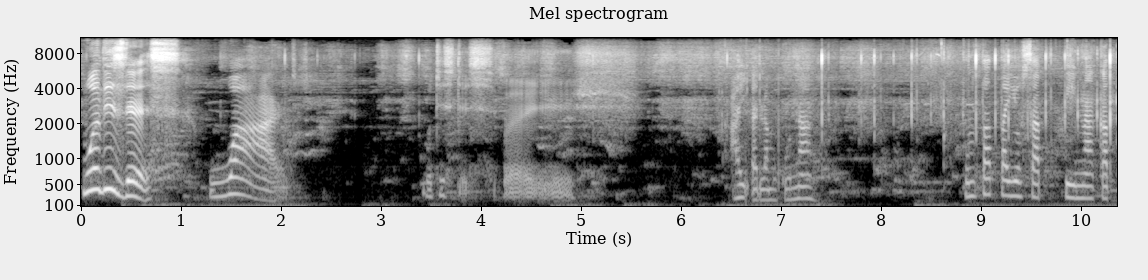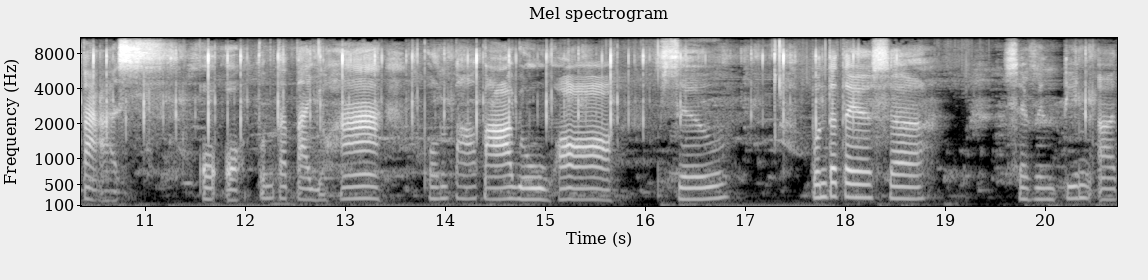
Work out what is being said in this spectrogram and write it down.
What is this? What? What is this? Ay, ay alam ko na. punta tayo sa pinakataas. Oo, punta tayo ha. Punta tayo ha. So, punta tayo sa 17 at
